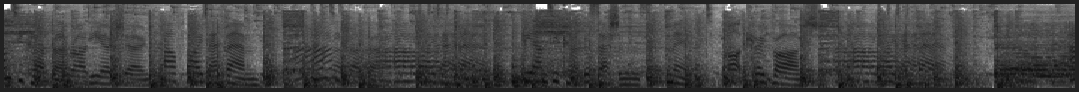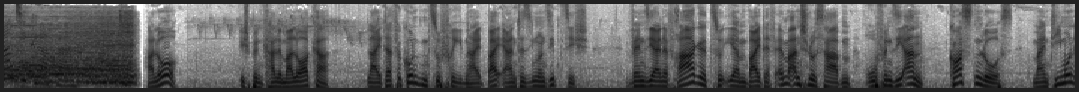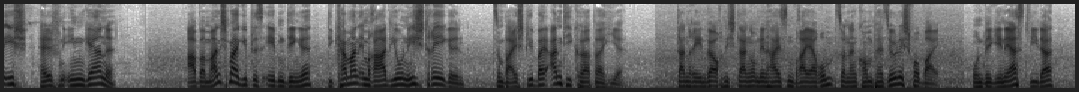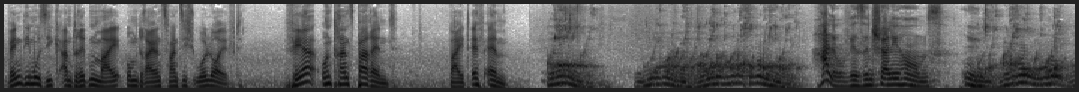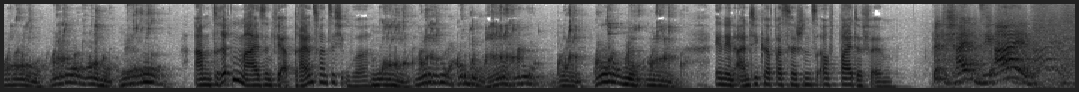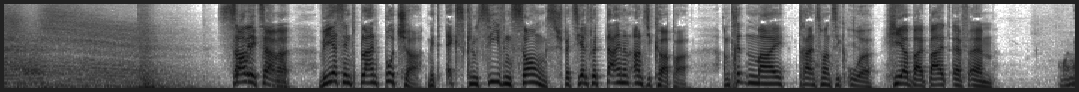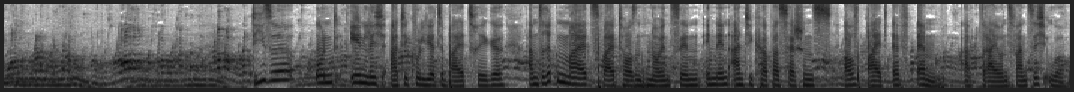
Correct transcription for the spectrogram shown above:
Antikörper Radio Show auf Byte FM. Antikörper auf Byte FM. Die Antikörper Sessions mit Marco Vasch. Auf Byte FM. Antikörper. Hallo, ich bin Kalle Mallorca, Leiter für Kundenzufriedenheit bei Ernte 77. Wenn Sie eine Frage zu Ihrem Byte FM Anschluss haben, rufen Sie an. Kostenlos. Mein Team und ich helfen Ihnen gerne. Aber manchmal gibt es eben Dinge, die kann man im Radio nicht regeln. Zum Beispiel bei Antikörper hier. Dann reden wir auch nicht lange um den heißen Brei herum, sondern kommen persönlich vorbei. Und wir gehen erst wieder, wenn die Musik am 3. Mai um 23 Uhr läuft. Fair und transparent. Byte FM. Hallo, wir sind Shirley Holmes. Am 3. Mai sind wir ab 23 Uhr in den Antikörper-Sessions auf Byte FM. Bitte schalten Sie ein! Salut zusammen! Wir sind Blind Butcher mit exklusiven Songs speziell für deinen Antikörper. Am 3. Mai, 23 Uhr. Hier bei Byte FM. Diese und ähnlich artikulierte Beiträge am 3. Mai 2019 in den Antikörper-Sessions auf Byte FM ab 23 Uhr.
